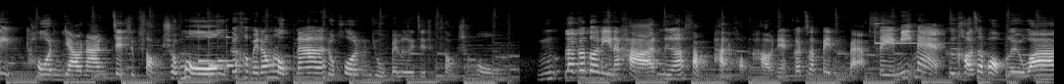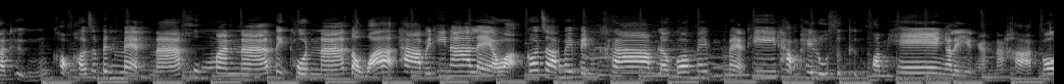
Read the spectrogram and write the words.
ติดทนยาวนาน 72 ชั่วโมง ก็คือไม่ต้องลบหน้านะทุกคนอยู่ไปเลย 72 ชั่วโมง แล้วก็ตัวนี้นะคะ เนื้อสัมผัสของเขาเนี่ยก็จะเป็นแบบเซมิแมตคือเขาจะบอกเลยว่าถึงของเขาจะเป็นแมตนะ คุมมันนะ ติดทนนะ แต่ว่าทาไปที่หน้าแล้วอะก็จะไม่เป็นคราบแล้วก็ไม่แมตที่ทำให้รู้สึกถึงความแห้งอะไรอย่างนั้นนะคะ ก็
